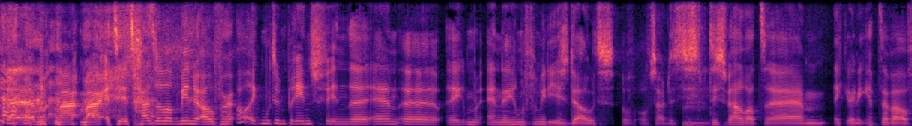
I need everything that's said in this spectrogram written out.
Ehm, maar maar het, het gaat wel wat minder over. Oh, ik moet een prins vinden en, eh, ik, en heel mijn familie is dood. Of, of zo. Dus het, is, het is wel wat. ehm, ik, weet niet, ik heb daar wel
